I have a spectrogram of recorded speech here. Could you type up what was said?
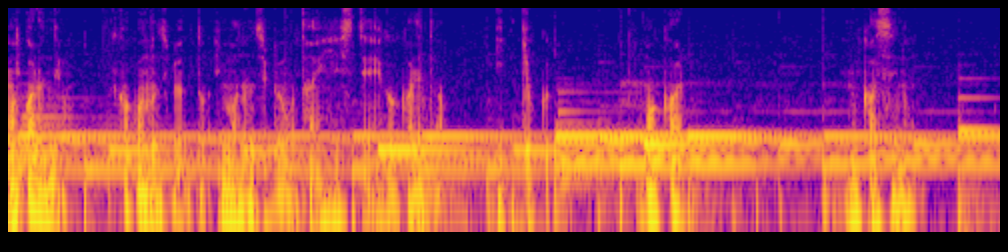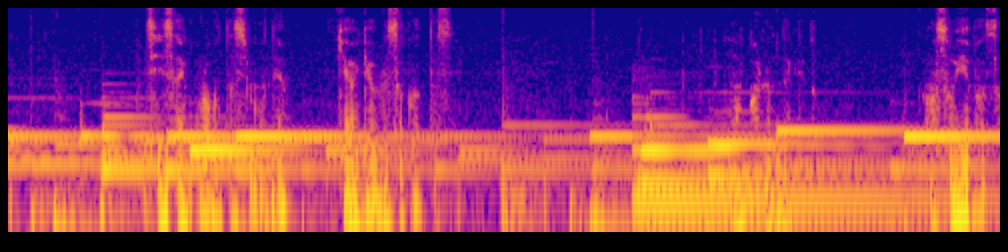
わかるんだよ。過去の自分と今の自分を対比して描かれた一曲。わかる。昔の小さい頃私もねギャーギャーうるさかったし。わかるんだけど。あそういえばさ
